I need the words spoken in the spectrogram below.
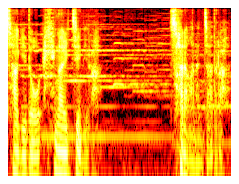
자기도 행할지니라. 사랑하는 자들아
